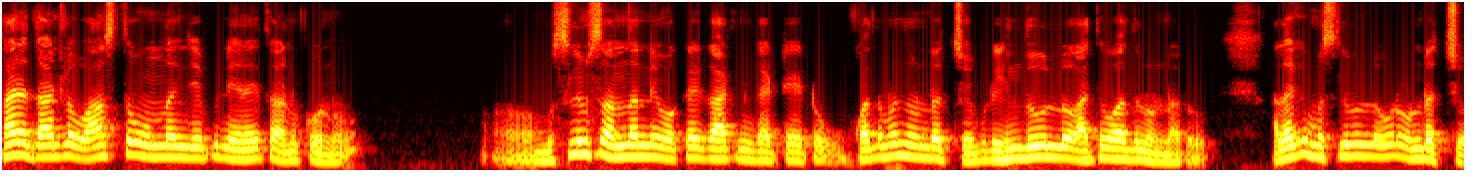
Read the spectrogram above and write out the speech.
కానీ దాంట్లో వాస్తవం ఉందని చెప్పి నేనైతే అనుకోను. ముస్లిమ్స్ అందరినీ ఒకే ఘాటిని కట్టేయటం కొంతమంది ఉండొచ్చు. ఇప్పుడు హిందువుల్లో అతివాదులు ఉన్నారు. అలాగే ముస్లింల్లో కూడా ఉండొచ్చు.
